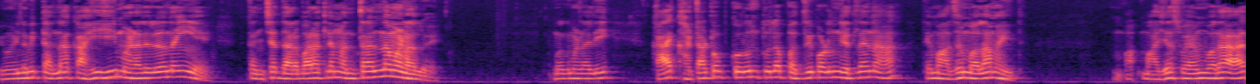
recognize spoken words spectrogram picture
मी म्हणलं मी त्यांना काहीही म्हणालेलं नाही आहे त्यांच्या दरबारातल्या मंत्र्यांना म्हणालो आहे मग म्हणाली काय खटाटोप करून तुला पदरी पडून घेतलंय ना ते माझं मला माहीत. मा- माझ्या स्वयंवरात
